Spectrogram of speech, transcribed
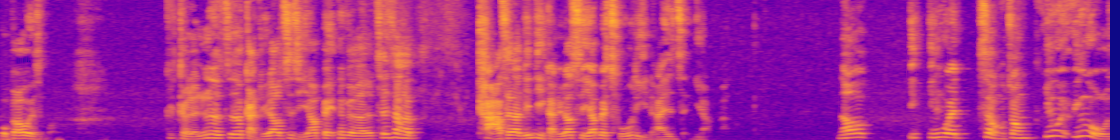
我不知道为什么，可能那时候感觉到自己要被那个身上的卡着的灵体感觉到自己要被处理了，还是怎样吧。然后因因为这种状，因为因为我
